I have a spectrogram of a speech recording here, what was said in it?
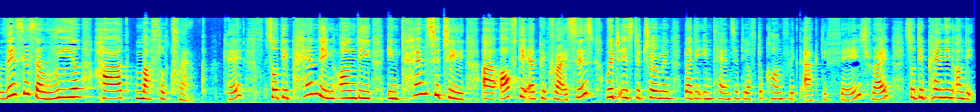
This is a real hard muscle cramp. Okay, so depending on the intensity uh, of the epicrisis, which is determined by the intensity of the conflict active phase, right? So depending on the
